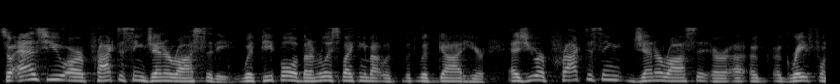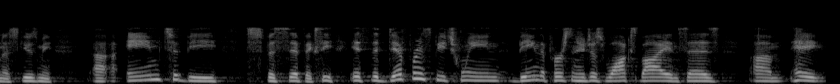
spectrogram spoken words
So as you are practicing generosity with people, but I'm really speaking about with, with, with God here, as you are practicing generosity or a, a, a gratefulness, excuse me, uh, aim to be specific. See, it's the difference between being the person who just walks by and says, um, "Hey,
